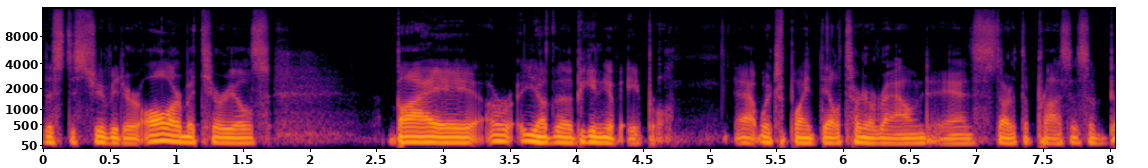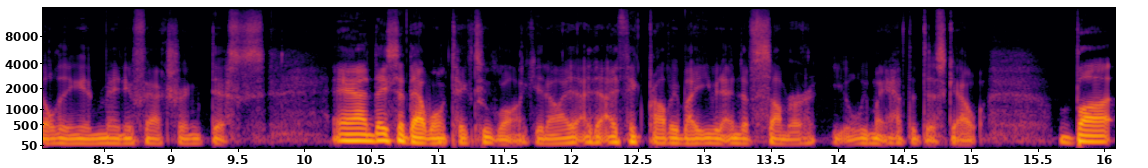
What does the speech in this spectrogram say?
this distributor all our materials by uh, you know the beginning of April. At which point they'll turn around and start the process of building and manufacturing discs. And they said that won't take too long. You know, I, I think probably by even end of summer, we might have the disc out. But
